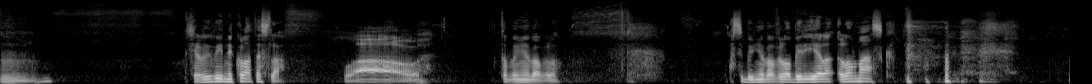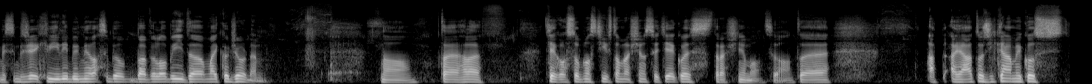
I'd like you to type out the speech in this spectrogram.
Hmm. Chtěl bych být Nikola Tesla. Wow. To by mě bavilo. Asi by mě bavilo být i Elon Musk. Myslím, že chvíli by mě asi bavilo být eh, Michael Jordan. No, to je, hele, těch osobností v tom našem světě jako je strašně moc. Jo. To je, a, a já to říkám jako s,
